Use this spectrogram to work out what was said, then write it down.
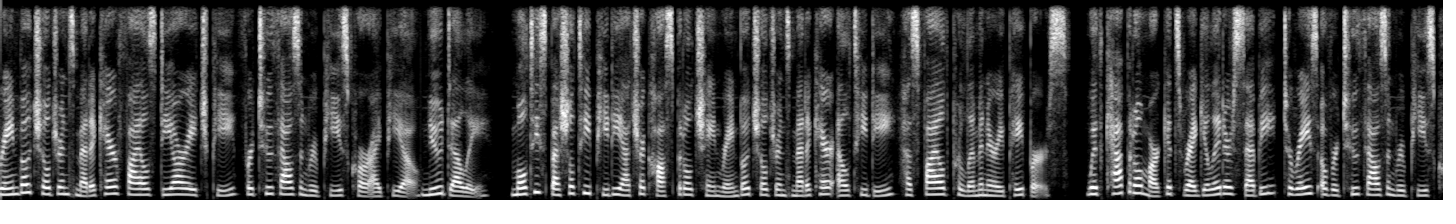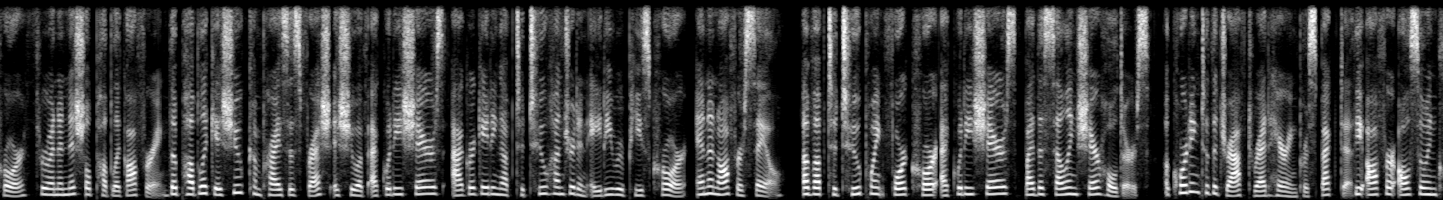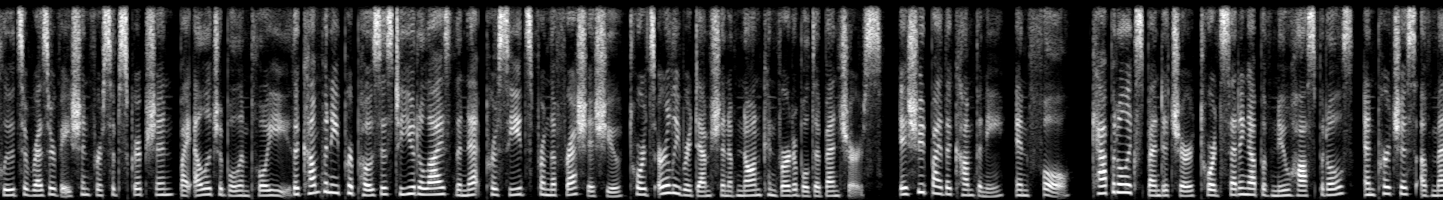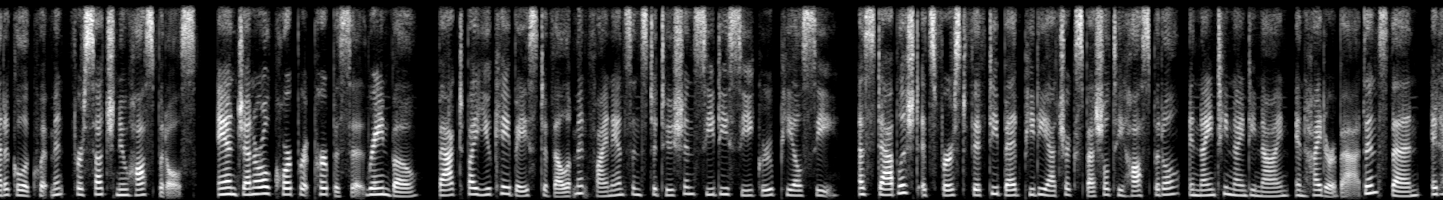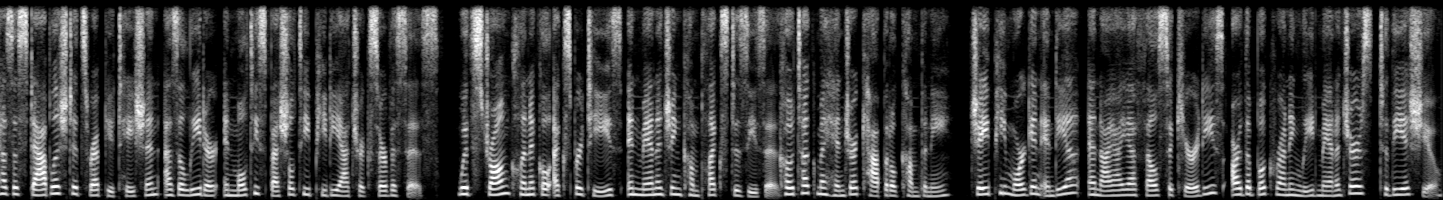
Rainbow Children's Medicare files DRHP for 2000 rupees crore IPO. New Delhi. Multi-specialty pediatric hospital chain Rainbow Children's Medicare Ltd has filed preliminary papers with capital markets regulator SEBI to raise over 2,000 rupees crore through an initial public offering. The public issue comprises fresh issue of equity shares aggregating up to 280 rupees crore and an offer sale of up to 2.4 crore equity shares by the selling shareholders, according to the draft red herring prospectus. The offer also includes a reservation for subscription by eligible employees. The company proposes to utilize the net proceeds from the fresh issue towards early redemption of non-convertible debentures issued by the company in full capital expenditure towards setting up of new hospitals and purchase of medical equipment for such new hospitals, and general corporate purposes. Rainbow, backed by UK-based development finance institution CDC Group plc, established its first 50-bed pediatric specialty hospital in 1999 in Hyderabad. Since then, it has established its reputation as a leader in multi-specialty pediatric services. With strong clinical expertise in managing complex diseases, Kotak Mahindra Capital Company, JP Morgan India and IIFL Securities are the book-running lead managers to the issue.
